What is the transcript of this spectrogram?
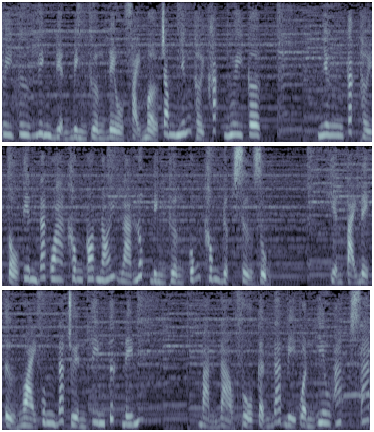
Tuy tư linh điện bình thường đều phải mở trong những thời khắc nguy cơ. Nhưng các thời tổ tiên đã qua không có nói là lúc bình thường cũng không được sử dụng. Hiện tại đệ tử ngoài cung đã truyền tin tức đến. Bản đảo phủ cận đã bị quần yêu áp sát.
